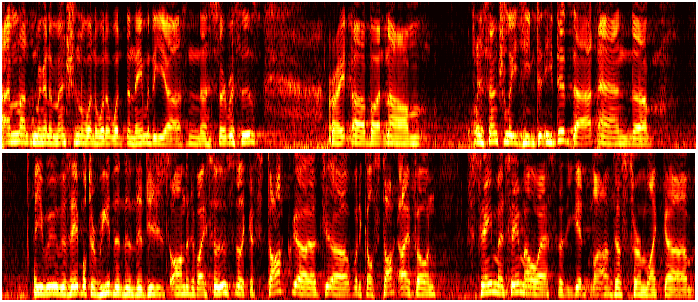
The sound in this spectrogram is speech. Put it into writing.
I'm not going to mention what, what, what, the name of the, uh, the service is, right? Uh, but um, essentially, he, he did that, and uh, he was able to read the, the, the, digits on the device. So this is like a stock, uh, uh, what do you call stock iPhone, same same OS that you get on just term like. Um,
